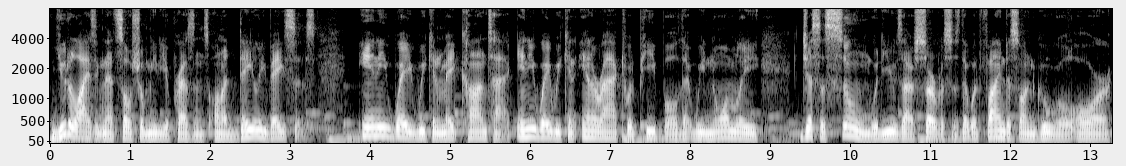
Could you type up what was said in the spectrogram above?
utilizing that social media presence on a daily basis. Any way we can make contact, any way we can interact with people that we normally just assume would use our services, that would find us on Google, or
